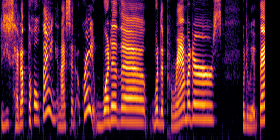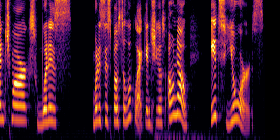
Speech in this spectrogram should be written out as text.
you set up the whole thing. And I said, Oh, great. What are the what are the parameters? What do we have benchmarks? What is what is this supposed to look like? And she goes, Oh no, it's yours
